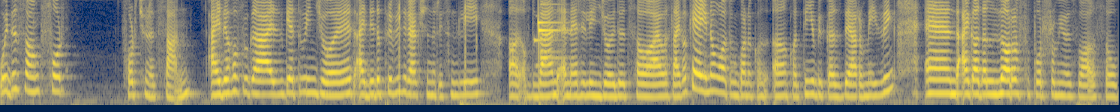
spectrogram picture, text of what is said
with the song For Fortunate Son. I do hope you guys get to enjoy it. I did a previous reaction recently uh, of the band and I really enjoyed it. So I was like, okay, you know what? I'm gonna con uh, continue because they are amazing. And I got a lot of support from you as well. So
